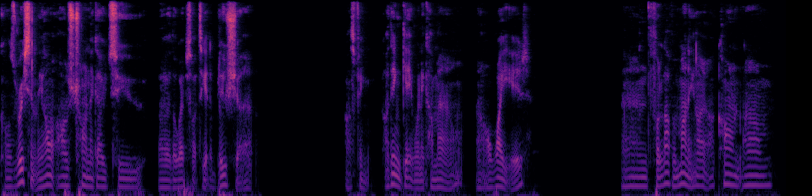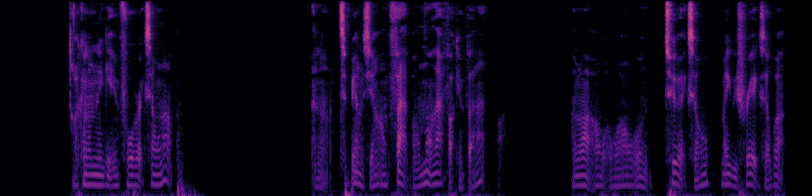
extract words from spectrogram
Because recently I, I, was trying to go to uh, the website to get the blue shirt. I thinking I didn't get it when it came out. I waited, and for love of money, I, I can't um I can only get in 4XL and up. And uh, to be honest, yeah, I'm fat, but I'm not that fucking fat. I'm like, oh, well, I want 2XL, maybe 3XL, but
